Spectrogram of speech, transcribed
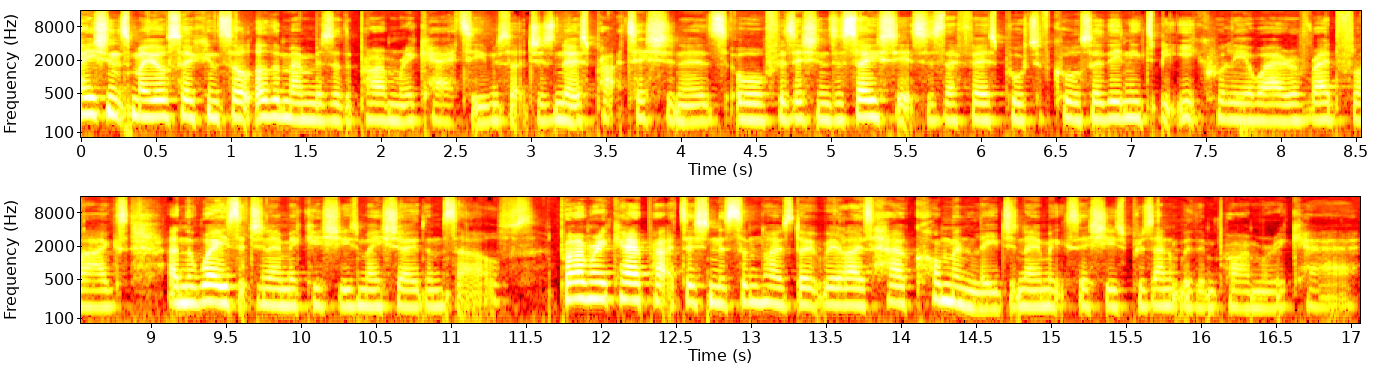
Patients may also consult other members of the primary care team, such as nurse practitioners or physicians associates as their first port of call, so they need to be equally aware of red flags and the ways that genomic issues may show themselves. Primary care practitioners sometimes don't realise how commonly genomics issues present within primary care.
